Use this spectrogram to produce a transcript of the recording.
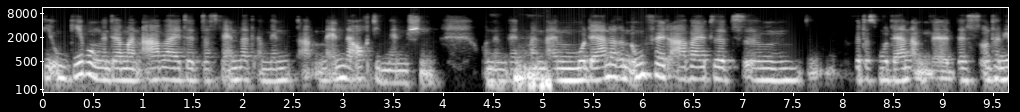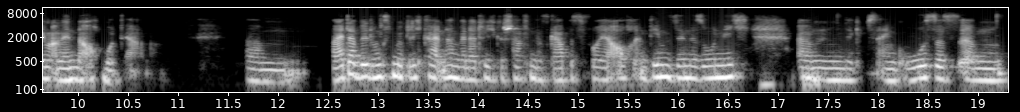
die Umgebung, in der man arbeitet, das verändert am Ende auch die Menschen. Und wenn man in einem moderneren Umfeld arbeitet, ähm, wird das, modern, äh, das Unternehmen am Ende auch moderner. Ähm, Weiterbildungsmöglichkeiten haben wir natürlich geschaffen. Das gab es vorher auch in dem Sinne so nicht. Ähm, da gibt es ein großes ähm,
